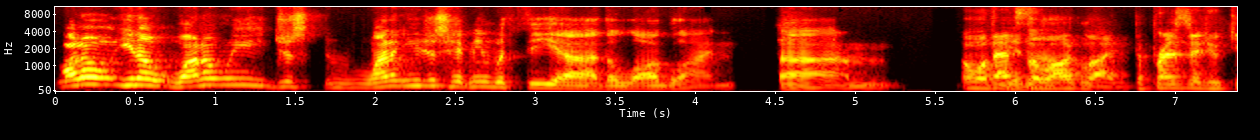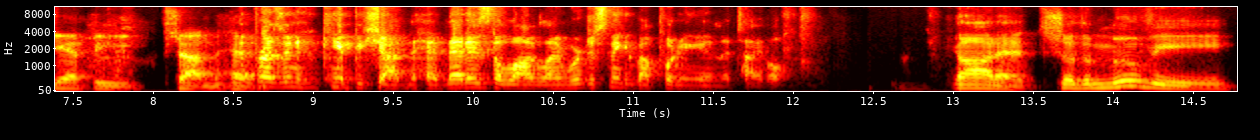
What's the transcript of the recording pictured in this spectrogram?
why don't you know why don't we just why don't you just hit me with the uh the log line um Oh well, that's the know. log line. The president who can't be shot in the head. The president who can't be shot in the head. That is the log line. We're just thinking about putting it in the title. Got it so the movie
